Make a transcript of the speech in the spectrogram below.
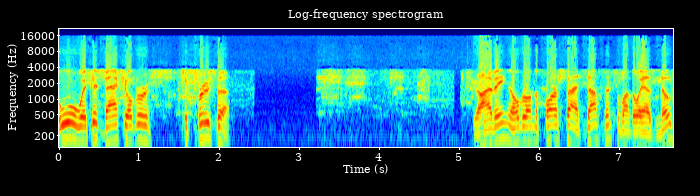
Uhl with it, back over to Prusa. Driving over on the far side. South Central, by the way, has no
